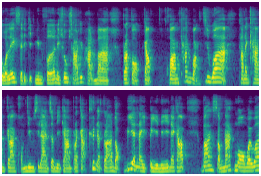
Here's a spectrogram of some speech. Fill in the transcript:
ตัวเลขเศรษฐกิจเงินเฟ้อในช่วงเช้าที่ผ่านมาประกอบกับ ความคาดหวังที่ว่าธนาคารกลางของนิวซีแลนด์จะมีการประกาศขึ้นอัตราดอกเบี้ยในปีนี้นะครับ บางสำนักมองไว้ว่า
